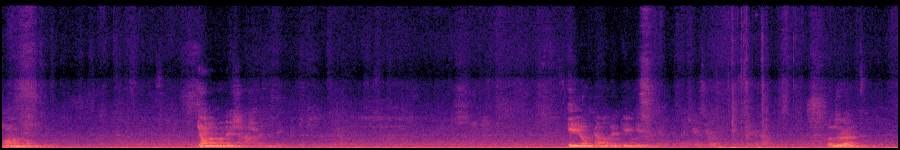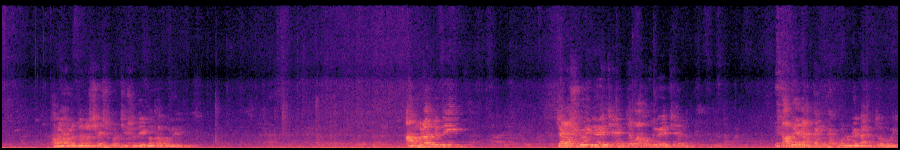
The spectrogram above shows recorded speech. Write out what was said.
গণতন্ত্র জনগণের শাসন। এই লক্ষ্যে আমাদেরকে এগিয়ে বন্ধুরা, আমার আলোচনা শেষ করছি, শুধু এই কথা বলে। আমরা যদি যারা শহীদ হয়েছেন, যারা আহত হয়েছেন তাদের আকাঙ্ক্ষা পূরণে ব্যর্থ হই।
